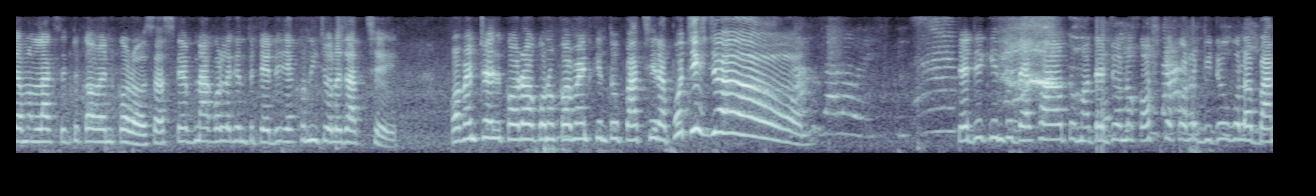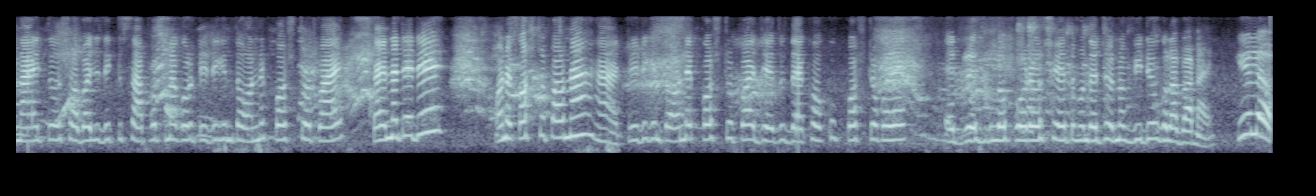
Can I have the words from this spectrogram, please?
কেমন লাগছে একটু কমেন্ট করো। করলে কিন্তু এখনই চলে যাচ্ছে। করো, কোনো কমেন্ট কিন্তু পাচ্ছি না। পঁচিশ জন! টেডি কিন্তু দেখাও তোমাদের জন্য কষ্ট করে ভিডিওগুলো বানায়, তো সবাই যদি একটু সাপোর্ট না করে, টেডি কিন্তু অনেক কষ্ট পায়। তাই না, টেডি? অনেক কষ্ট পাও না? হ্যাঁ টেডি কিন্তু অনেক কষ্ট পায়, যেহেতু দেখো, খুব কষ্ট করে এই ড্রেসগুলো পরেও সে তোমাদের জন্য ভিডিওগুলো বানায়। কি হলো?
